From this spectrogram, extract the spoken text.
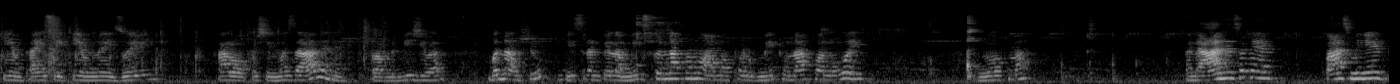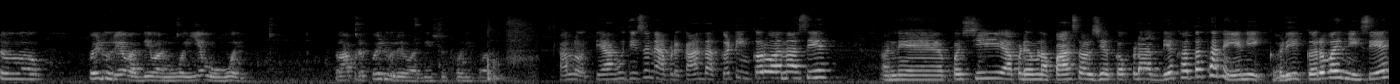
કેમ થાય છે કેમ નહીં જોઈવી સારો પછી મજા આવે ને? તો આપણે બીજી વાર બનાવશું. મિશ્રણ પહેલાં મિક્સ કરી નાખવાનું, આમાં થોડુંક મીઠું નાખવાનું હોય લોટમાં. અને આને છે ને પાંચ મિનિટ પડ્યું રહેવા દેવાનું હોય, એવું હોય. તો આપણે પડ્યું રહેવા દઈશું થોડીક વાર. હાલો, ત્યાં સુધી છે ને આપણે કાંદા કટિંગ કરવાના છે. અને પછી આપણે હમણાં પાછળ જે કપડાં દેખાતા હતા ને, એની ઘડી કરવાની છે.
